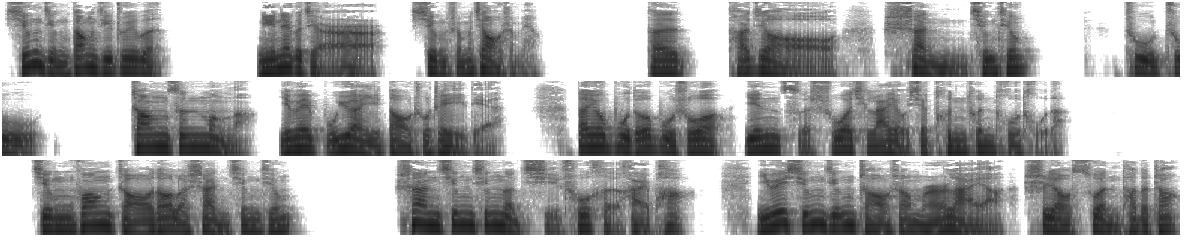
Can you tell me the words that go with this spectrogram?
刑警当即追问：“你那个姐儿姓什么叫什么呀？”他他叫单青青，住住张森梦啊，因为不愿意道出这一点，但又不得不说，因此说起来有些吞吞吐吐的。警方找到了单青青，单青青呢起初很害怕，以为刑警找上门来呀是要算他的账。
